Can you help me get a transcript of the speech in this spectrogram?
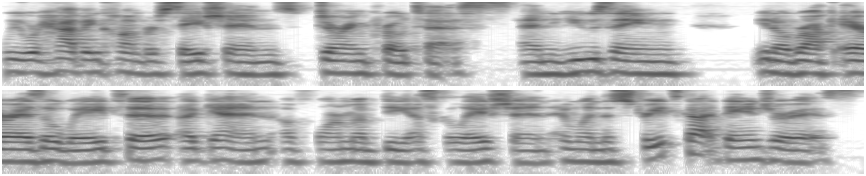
we were having conversations during protests and using, you know, Rock Era as a way to, again, a form of de escalation. And when the streets got dangerous,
